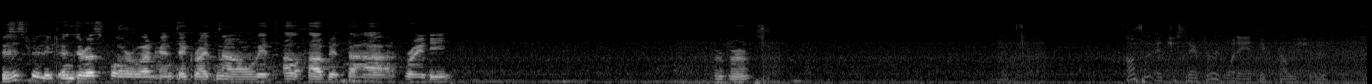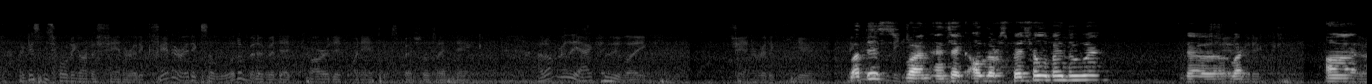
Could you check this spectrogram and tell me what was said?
This is really dangerous for OneAntic right now with Alpha Beta ready. Mm-hmm. Also interesting. I feel like OneAntic probably should have. I guess he's holding on to Phaneritic. Phaneritic's a little bit of a dead card in OneAntic specials. I think. I don't really actually like Phaneritic here. What is OneAntic Elder special by the way? The what? Phaneritic, Uh, the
